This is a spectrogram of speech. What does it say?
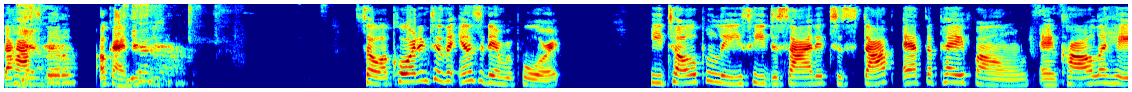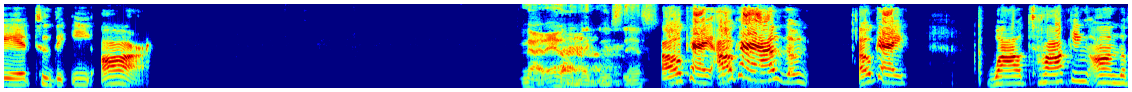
the hospital? Yeah. Okay. Yeah. So according to the incident report, he told police he decided to stop at the payphone and call ahead to the ER. Nah, that don't make no sense. Okay, okay, I was okay. While talking on the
